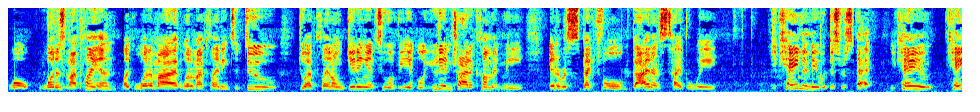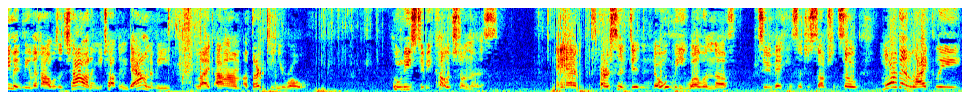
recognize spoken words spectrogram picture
well, what is my plan? Like, what am I, what am I planning to do? Do I plan on getting into a vehicle? You didn't try to come at me in a respectful guidance type of way. You came at me with disrespect. You came, came at me like I was a child and you're talking down to me like I'm a 13 year old who needs to be coached on this. And this person didn't know me well enough to be making such assumptions. So more than likely,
